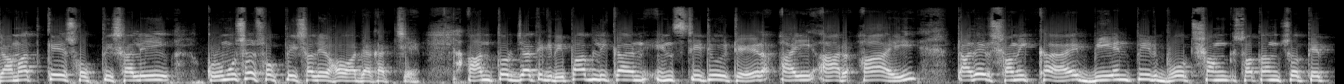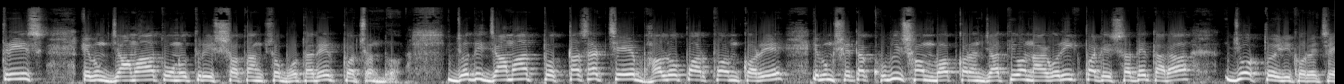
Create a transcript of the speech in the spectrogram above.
জামাতকে শক্তিশালী ক্রমশ শক্তিশালী হওয়া দেখাচ্ছে। আন্তর্জাতিক রিপাবলিকান ইনস্টিটিউটের আইআরআই তাদের সমীক্ষায় বিএনপির ভোট শতাংশ তেত্রিশ এবং জামাত উনত্রিশ শতাংশ ভোটারের পছন্দ। যদি জামাত প্রত্যাশার চেয়ে ভালো পারফর্ম করে এবং সেটা খুবই সম্ভব, কারণ জাতীয় নাগরিক পার্টির সাথে তারা জোট তৈরি করেছে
